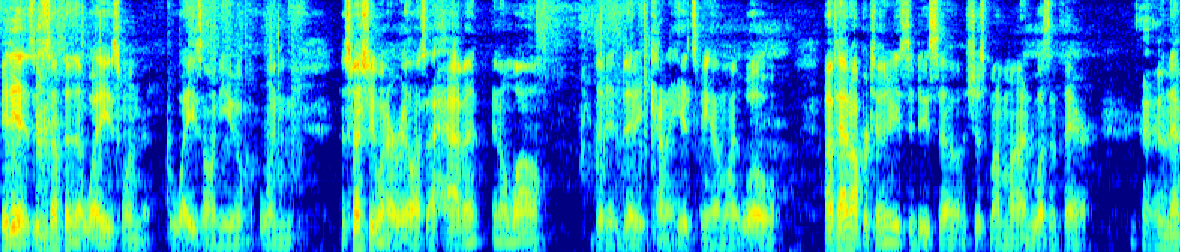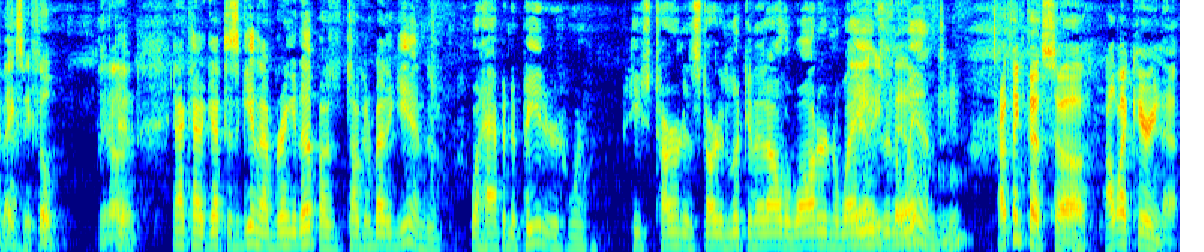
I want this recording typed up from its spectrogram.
it is. It's something that weighs when weighs on you when, especially when I realize I haven't in a while. That it that it kind of hits me. I'm like, whoa. I've had opportunities to do so. It's just my mind wasn't there, and that makes uh, me feel, you know, And, and I kind of got this again. I bring it up. I was talking about again. What happened to Peter when he turned and started looking at all the water and the yeah, he waves and the fell. wind? Mhm. I think that's, uh, I like hearing that.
